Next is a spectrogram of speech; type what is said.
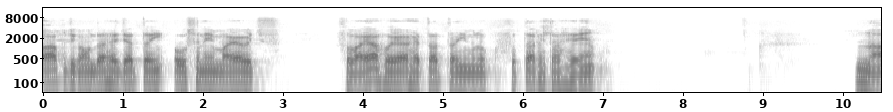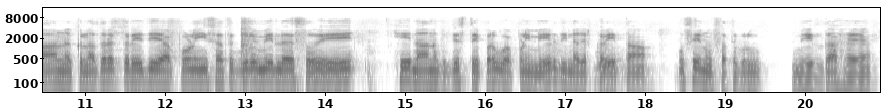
ਆਪ ਜਗਾਉਂਦਾ ਹੈ, ਜਦ ਤਾਈਂ ਉਸ ਨੇ ਮਾਇਆ ਵਿੱਚ ਸਵਾਇਆ ਹੋਇਆ ਹੈ, ਤਦ ਤਾਈਂ ਮਨੁੱਖ ਸੁੱਤਾ ਰਹਿੰਦਾ ਹੈ। ਨਾਨਕ ਨਦਰ ਕਰੇ ਜੇ ਆਪਣੀ ਸਤਿਗੁਰ ਮਿਲੇ ਸੋਏ। ਹੇ ਨਾਨਕ, ਜਿਸ ਤੇ ਪ੍ਰਭੂ ਆਪਣੀ ਮਿਹਰ ਦੀ ਨਜ਼ਰ ਕਰੇ ਤਾਂ ਉਸੇ ਨੂੰ ਸਤਿਗੁਰੂ ਮਿਲਦਾ ਹੈ।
